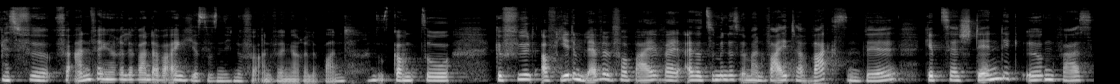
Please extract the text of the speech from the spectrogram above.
ist für, für Anfänger relevant, aber eigentlich ist es nicht nur für Anfänger relevant. Es kommt so gefühlt auf jedem Level vorbei, weil, also zumindest wenn man weiter wachsen will, gibt es ja ständig irgendwas,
